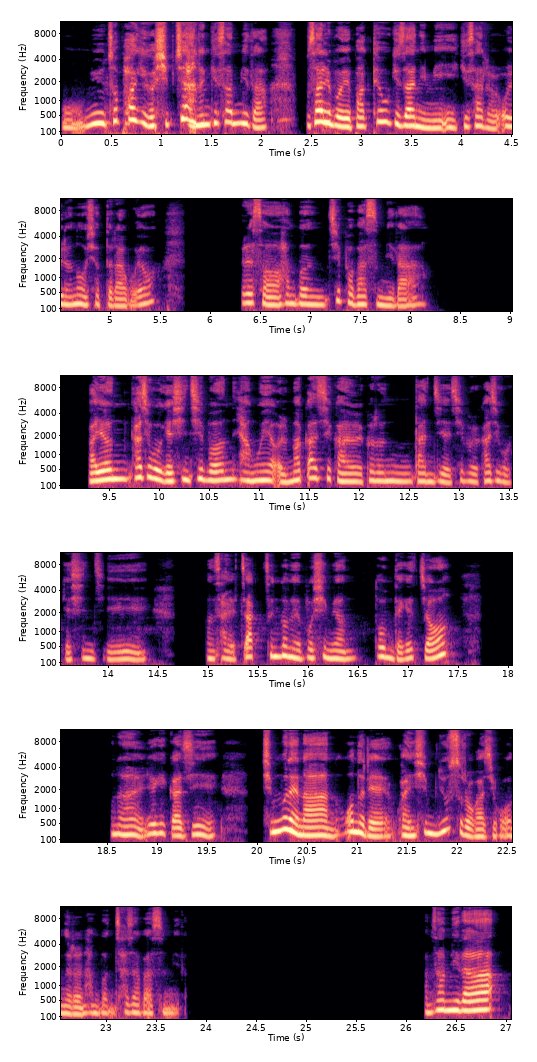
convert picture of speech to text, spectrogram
어, 이 접하기가 쉽지 않은 기사입니다. 부산일보의 박태우 기자님이 이 기사를 올려놓으셨더라고요. 그래서 한번 짚어봤습니다. 과연 가지고 계신 집은 향후에 얼마까지 갈 그런 단지의 집을 가지고 계신지 살짝 점검해 보시면 도움 되겠죠? 오늘 여기까지 신문에 난 오늘의 관심 뉴스로 가지고 오늘은 한번 찾아봤습니다. 감사합니다.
